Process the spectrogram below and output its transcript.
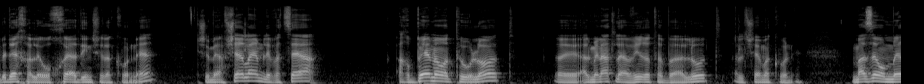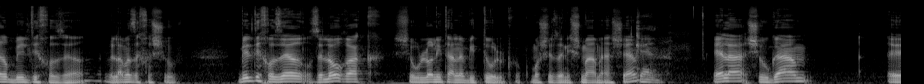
בדרך כלל לעורכי הדין של הקונה, שמאפשר להם לבצע הרבה מאוד פעולות אה, על מנת להעביר את הבעלות על שם הקונה. מה זה אומר בלתי חוזר, ולמה זה חשוב? בלתי חוזר זה לא רק שהוא לא ניתן לביטול, כמו שזה נשמע מהשם, כן. אלא שהוא גם, אה, אה,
